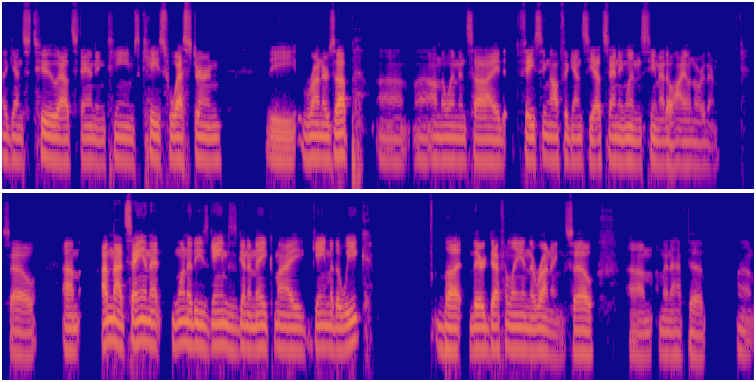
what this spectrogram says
against two outstanding teams Case Western, the runners up um, uh, on the women's side, facing off against the outstanding women's team at Ohio Northern. So um, I'm not saying that one of these games is going to make my game of the week, but they're definitely in the running. So um, I'm going to have to um,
